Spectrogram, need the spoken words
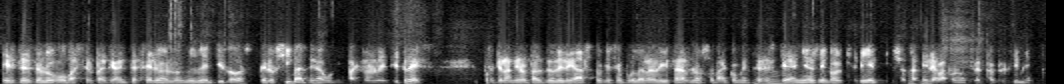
es desde luego va a ser prácticamente cero en el 2022, pero sí va a tener algún impacto en el 23, porque la mayor parte del gasto que se puede realizar no se va a cometer este año, sino el que viene. Eso también le va a poner un cierto crecimiento.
